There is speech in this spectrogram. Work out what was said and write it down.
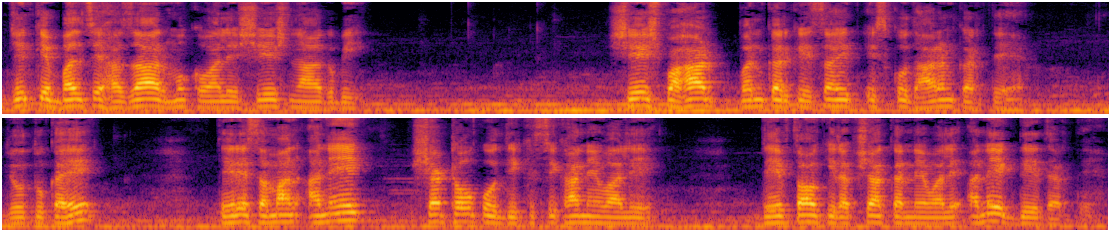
जिनके बल से हज़ार मुख वाले शेष नाग भी शेष पहाड़ बन करके सहित इसको धारण करते हैं। जो तू कहे, तेरे समान अनेक शठों को दिख सिखाने वाले, देवताओं की रक्षा करने वाले अनेक देह धरते हैं।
